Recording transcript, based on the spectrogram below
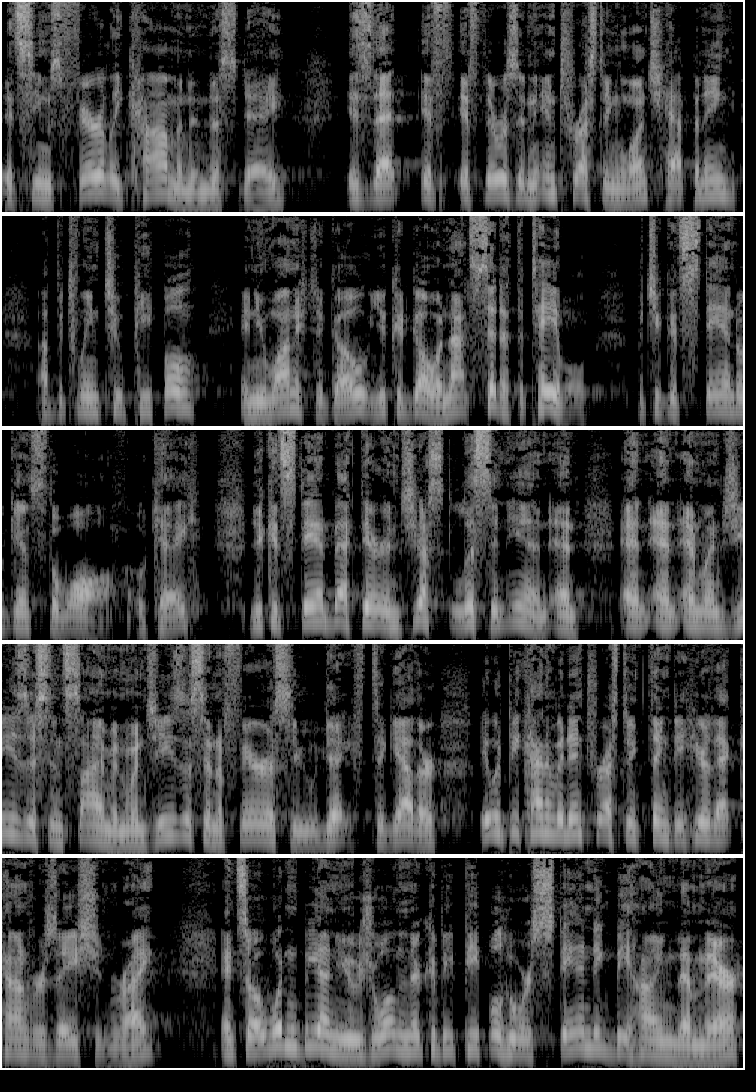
it seems fairly common in this day, is that if, if there was an interesting lunch happening uh, between two people and you wanted to go, you could go and not sit at the table, but you could stand against the wall, okay? You could stand back there and just listen in. And, and, and, and when Jesus and Simon, when Jesus and a Pharisee would get together, it would be kind of an interesting thing to hear that conversation, right? And so it wouldn't be unusual, and there could be people who were standing behind them there.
